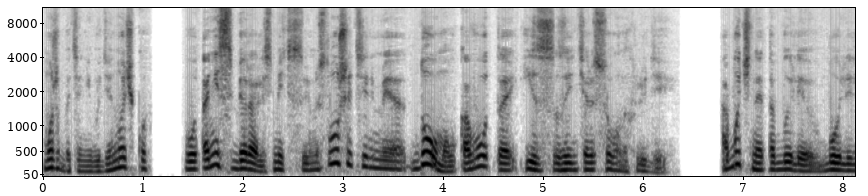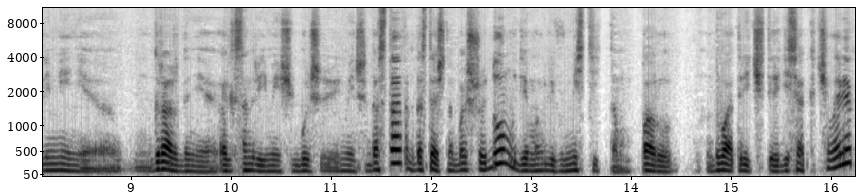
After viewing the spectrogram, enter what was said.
может быть, они в одиночку. Вот, они собирались вместе с своими слушателями дома у кого-то из заинтересованных людей. Обычно это были более или менее граждане Александрии, имеющие больше или меньше достаток, достаточно большой дом, где могли вместить там пару, два, три, четыре десятка человек.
